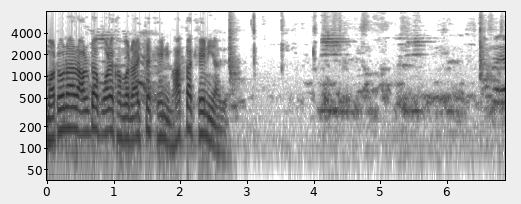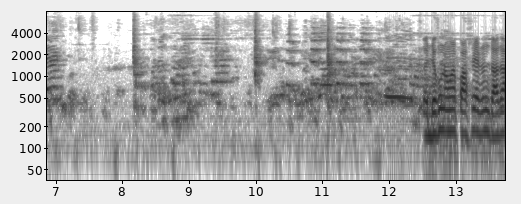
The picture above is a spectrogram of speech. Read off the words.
মটন আর আলুটা পরে খাব, রাইসটা খেয়ে নি, ভাতটা খেয়ে নি আগে। দেখুন আমার পাশে একজন দাদা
